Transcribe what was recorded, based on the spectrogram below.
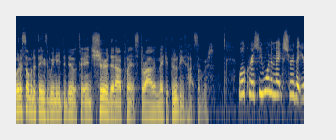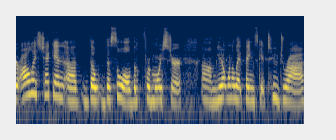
What are some of the things we need to do to ensure that our plants thrive and make it through these hot summers? Well, Chris, you want to make sure that you're always checking uh, the the soil the, for moisture. Um, you don't want to let things get too dry.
